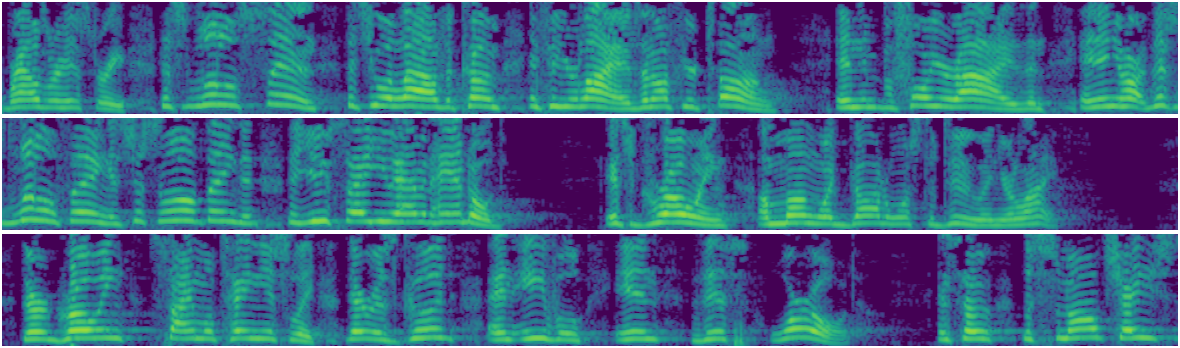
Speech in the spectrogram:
browser history, this little sin that you allow to come into your lives and off your tongue and before your eyes and, and in your heart. This little thing is just a little thing that, that you say you haven't handled. It's growing among what God wants to do in your life. They're growing simultaneously. There is good and evil in this world. And so the small chase,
